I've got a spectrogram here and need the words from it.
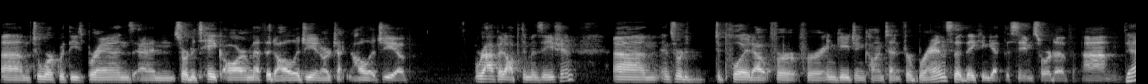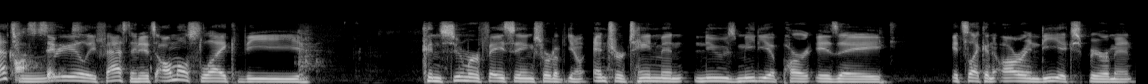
um, to work with these brands and sort of take our methodology and our technology of rapid optimization um, and sort of deploy it out for for engaging content for brands so that they can get the same sort of um, that's really fascinating. It's almost like the consumer facing sort of you know entertainment news media part is a it's like an r&d experiment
